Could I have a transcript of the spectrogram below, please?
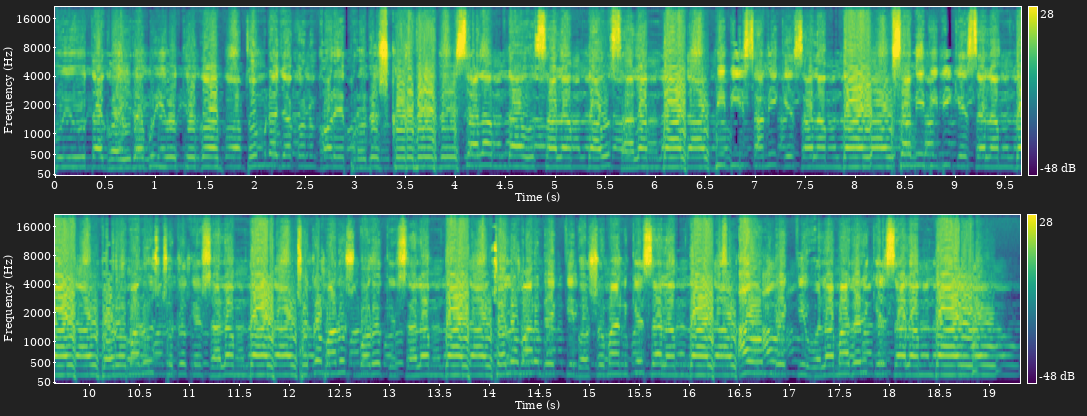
বুয়ুতা গায়রা বুয়ুতিকুম। তোমরা যখন ঘরে প্রবেশ করবে, সালাম দাও সালাম দাও সালাম দাও। বিবি স্বামীকে সালাম দাও, স্বামী বিবিকে সালাম দাও। বড় মানুষ ছোটকে সালাম দাও, ছোট মানুষ বড়কে সালাম দাও। চলমান ব্যক্তি বসমানকে সালাম দাও, আওয়াম ব্যক্তি ওলামাদেরকে সালাম দাও।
